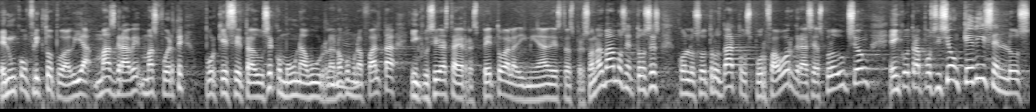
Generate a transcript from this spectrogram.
en un conflicto todavía más grave, más fuerte, porque se traduce como una burla, ¿no? Como una falta, inclusive hasta de respeto a la dignidad de estas personas. Vamos entonces con los otros datos, por favor, gracias producción. En contraposición, ¿qué dicen los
